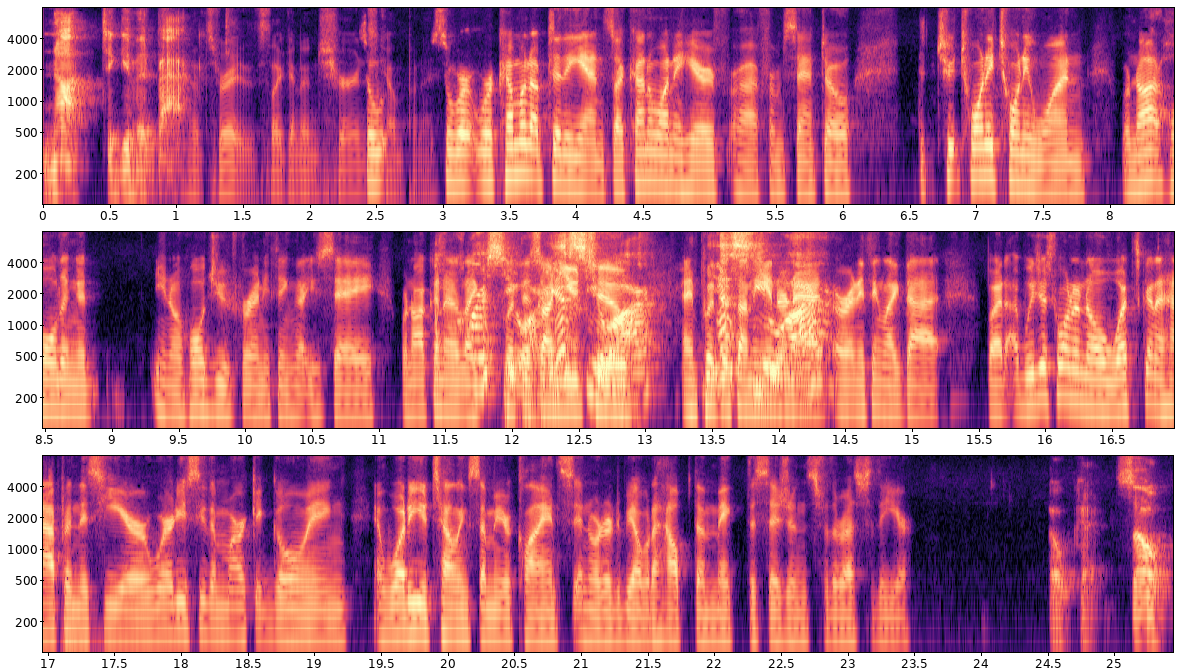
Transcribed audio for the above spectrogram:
not to give it back. That's right. It's like an insurance So- company. So we're, we're coming up to the end. So I kind of want to hear uh, from Santo. The two, 2021, we're not holding it, you know, hold you for anything that you say. We're not going to like put this are. on Yes, YouTube are. and put this on the internet are. or anything like that. But we just want to know what's going to happen this year. Where do you see the market going? And what are you telling some of your clients in order to be able to help them make decisions for the rest of the year? Okay. So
